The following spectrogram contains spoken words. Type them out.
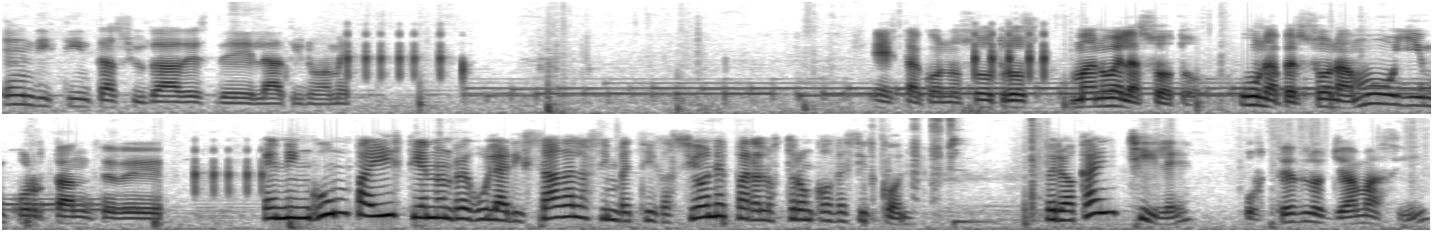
en distintas ciudades de Latinoamérica. Está con nosotros Manuela Soto, una persona muy importante de... En ningún país tienen regularizadas las investigaciones para los troncos de circón. Pero acá en Chile, ¿Usted los llama así?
